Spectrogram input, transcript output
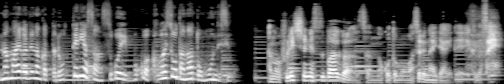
名前が出なかったロッテリアさん、すごい僕はかわいそうだなと思うんですよ。あの、フレッシュネスバーガーさんのことも忘れないであげてください。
